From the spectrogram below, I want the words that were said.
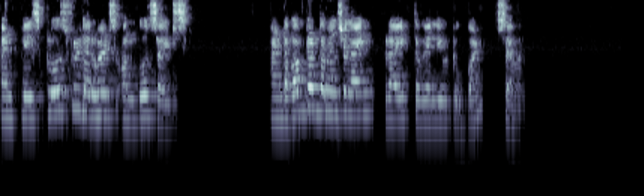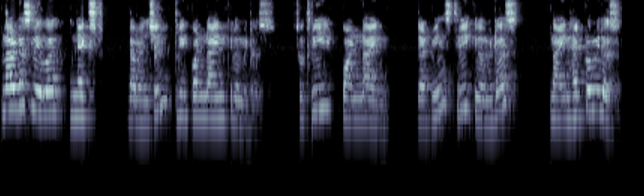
and place closed filled arrowheads on both sides. And above that dimension line, write the value 2.7. Now let us label next dimension 3.9 kilometers. So 3.9 that means 3 kilometers 9 hectometers.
